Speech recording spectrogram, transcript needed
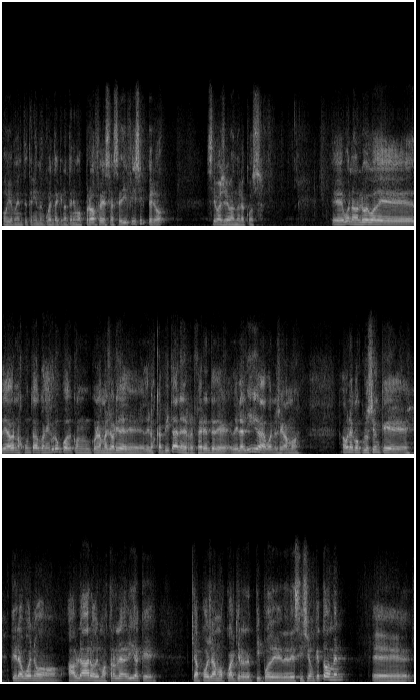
obviamente teniendo en cuenta que no tenemos profe se hace difícil, pero se va llevando la cosa. Eh, bueno, luego de, de, habernos juntado con el grupo, con, con la mayoría de, los capitanes, referentes de, la liga, bueno, llegamos a una conclusión que, que, era bueno hablar o demostrarle a la liga que, que apoyamos cualquier tipo de, de decisión que tomen, eh,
